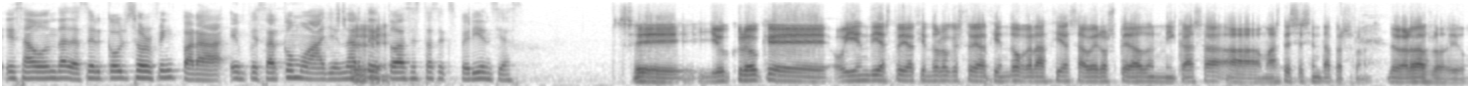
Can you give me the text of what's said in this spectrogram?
esa onda de hacer couchsurfing para empezar como a llenarte de todas estas experiencias. Sí, yo creo que hoy en día estoy haciendo lo que estoy haciendo gracias a haber hospedado en mi casa a más de 60 personas. De verdad os lo digo.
